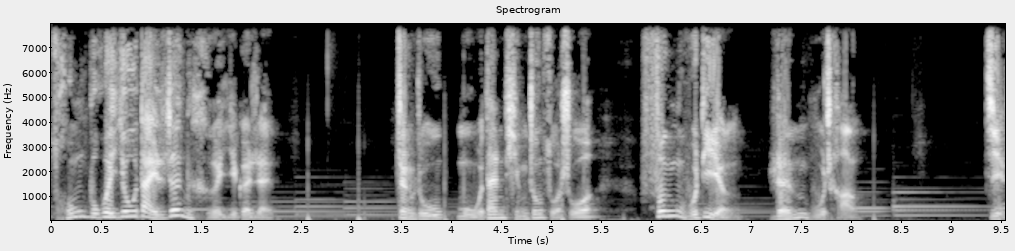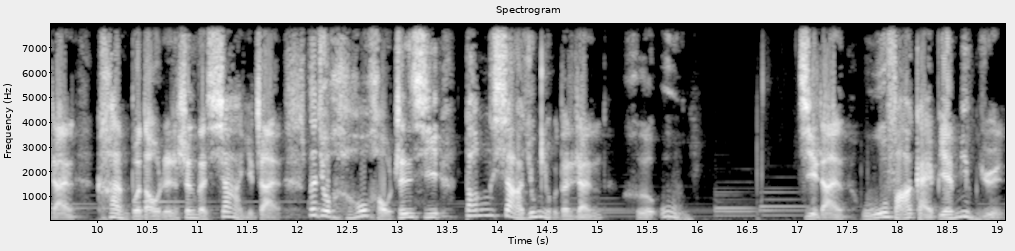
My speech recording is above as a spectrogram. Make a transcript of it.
从不会优待任何一个人。正如《牡丹亭》中所说：“风无定，人无常。”既然看不到人生的下一站，那就好好珍惜当下拥有的人和物。既然无法改变命运，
